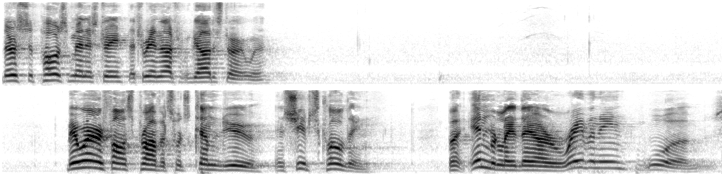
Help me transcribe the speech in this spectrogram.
their supposed ministry that's really not from God to start with. Beware of false prophets which come to you in sheep's clothing, but inwardly they are ravening wolves.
